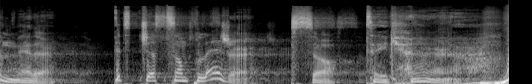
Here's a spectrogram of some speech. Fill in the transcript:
doesn't matter. It's just some pleasure. So take her.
